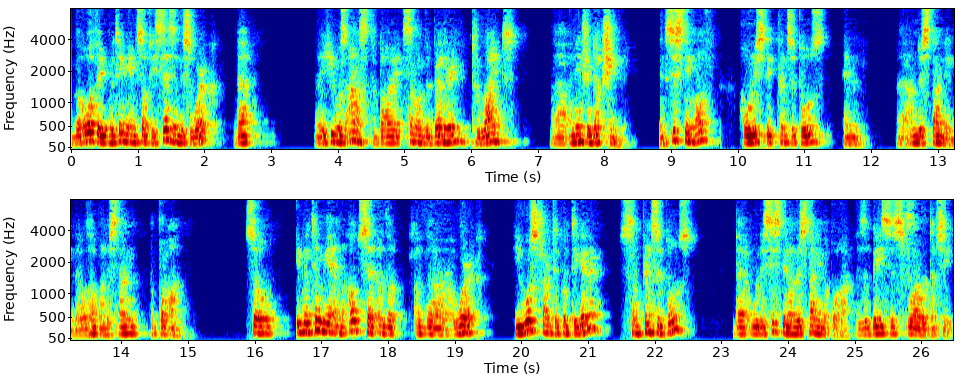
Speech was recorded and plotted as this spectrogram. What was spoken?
the author Ibn Taymiyyah himself, he says in this work that uh, he was asked by some of the brethren to write uh, an introduction consisting of holistic principles and uh, understanding that will help understand the Quran. So Ibn Taymiyyah, at the outset of the, of the work, he was trying to put together some principles that would assist in understanding the Quran as a basis for our tafsir.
